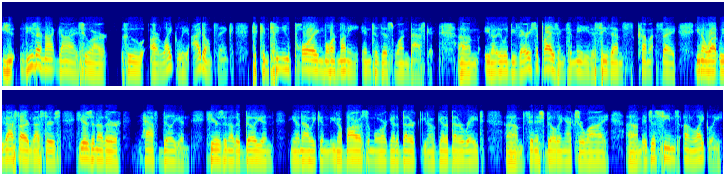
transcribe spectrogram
You, these are not guys who are who are likely, I don't think, to continue pouring more money into this one basket. Um, you know, it would be very surprising to me to see them come say, you know what, we've asked our investors, here's another half billion, here's another billion, you know, now we can, you know, borrow some more, get a better, you know, get a better rate, um, finish building X or Y. Um, it just seems unlikely.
